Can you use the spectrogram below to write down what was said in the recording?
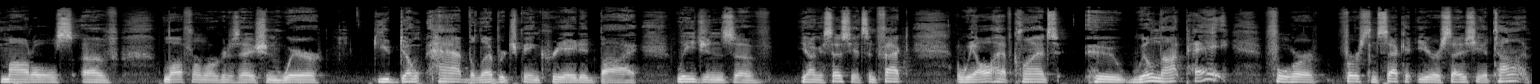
models of law firm organization where you don't have the leverage being created by legions of young associates. In fact, we all have clients who will not pay for first and second year associate time.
